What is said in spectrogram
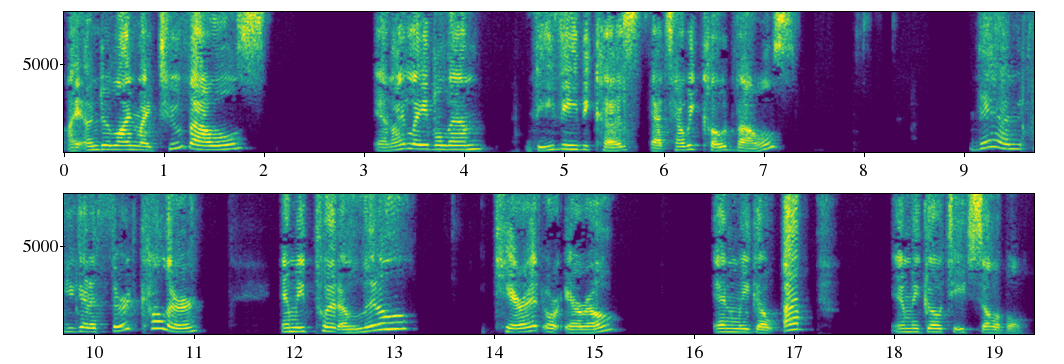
I underline my two vowels and I label them VV because that's how we code vowels. Then you get a third color and we put a little caret or arrow and we go up and we go to each syllable.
